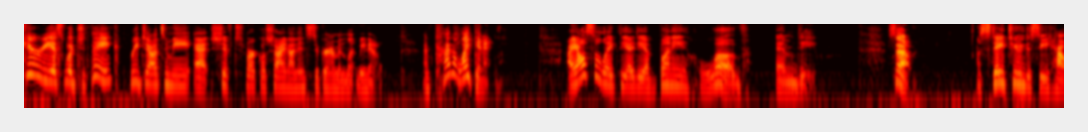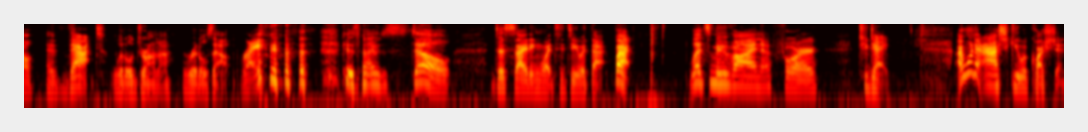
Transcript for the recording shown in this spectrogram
Curious what you think, reach out to me at Shift Sparkle Shine on Instagram and let me know. I'm kind of liking it. I also like the idea Bunny Love MD. So, stay tuned to see how that little drama riddles out, right? Because I'm still deciding what to do with that. But let's move on for today. I want to ask you a question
